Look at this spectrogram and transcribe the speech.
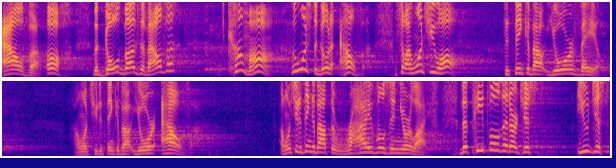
Alva. Oh, the gold bugs of Alva? Come on. Who wants to go to Alva? So I want you all to think about your Vale. I want you to think about your Alva. I want you to think about the rivals in your life, the people that are just, you just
